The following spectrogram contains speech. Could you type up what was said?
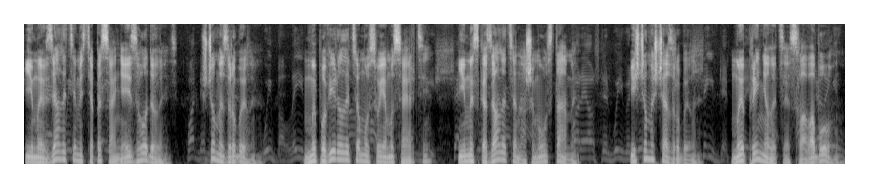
І ми взяли ці місця писання і згодились. Що ми зробили? Ми повірили цьому в своєму серці, і ми сказали це нашими устами. І що ми ще зробили? Ми прийняли це, слава Богу.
